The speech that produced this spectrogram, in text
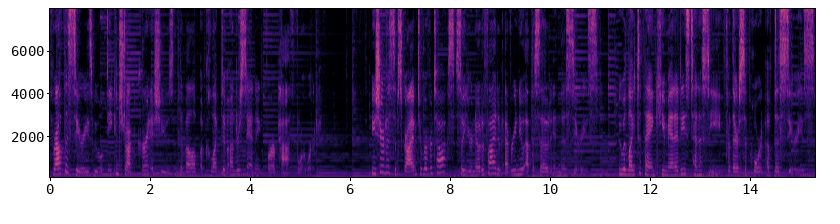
Throughout this series, we will deconstruct current issues and develop a collective understanding for a path forward. Be sure to subscribe to River Talks so you're notified of every new episode in this series. We would like to thank Humanities Tennessee for their support of this series.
